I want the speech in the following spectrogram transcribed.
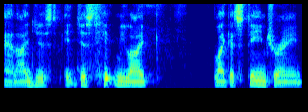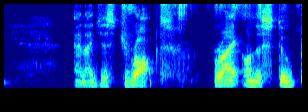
and I just, it just hit me like, like a steam train. And I just dropped right on the stoop.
